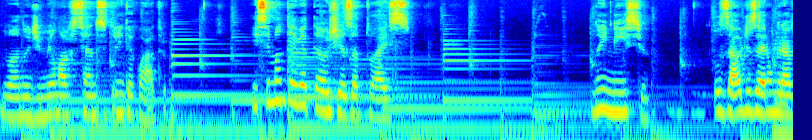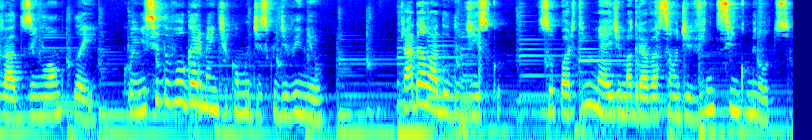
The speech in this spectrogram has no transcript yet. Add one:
no ano de 1934, e se manteve até os dias atuais. No início, os áudios eram gravados em long play, conhecido vulgarmente como disco de vinil. Cada lado do disco suporta em média uma gravação de 25 minutos,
